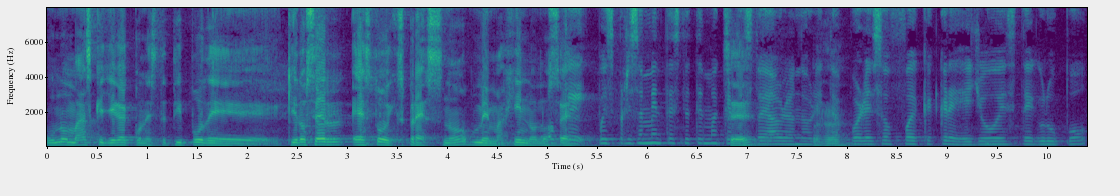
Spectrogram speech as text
uno más que llega con este tipo de quiero ser esto express, ¿no? Me imagino, no sé. Ok, pues precisamente este tema que te estoy hablando ahorita, por eso fue que creé yo este grupo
